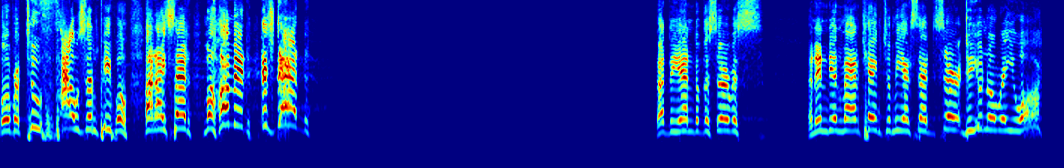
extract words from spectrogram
over 2,000 people and I said, Muhammad is dead. At the end of the service, an Indian man came to me and said, Sir, do you know where you are?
